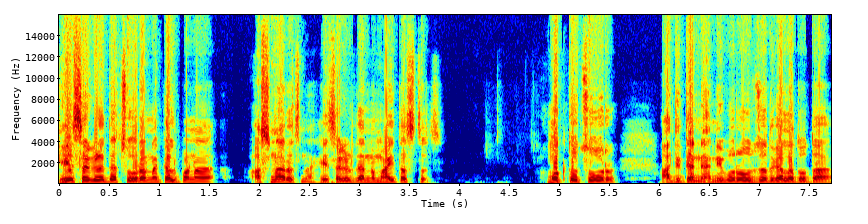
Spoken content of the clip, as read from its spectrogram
हे सगळं त्या चोरांना कल्पना असणारच ना? हे सगळं त्यांना माहीत असतंच. मग तो चोर आधी त्या ज्ञानीबरोबर उज्जत घालत होता.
